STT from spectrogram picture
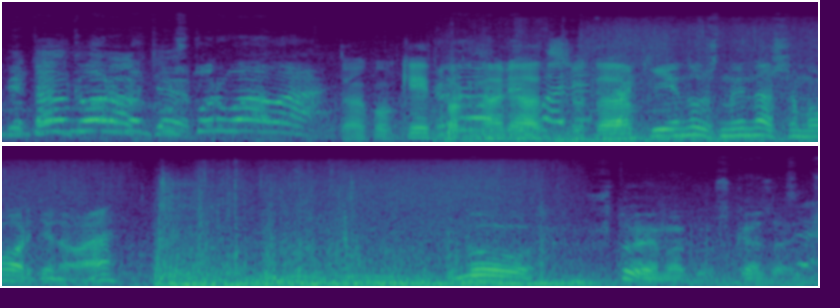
Капитан у Вахтер! штурвала! Так, окей, погнали отсюда. Какие нужны нашему ордену, а? Ну, что я могу сказать?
